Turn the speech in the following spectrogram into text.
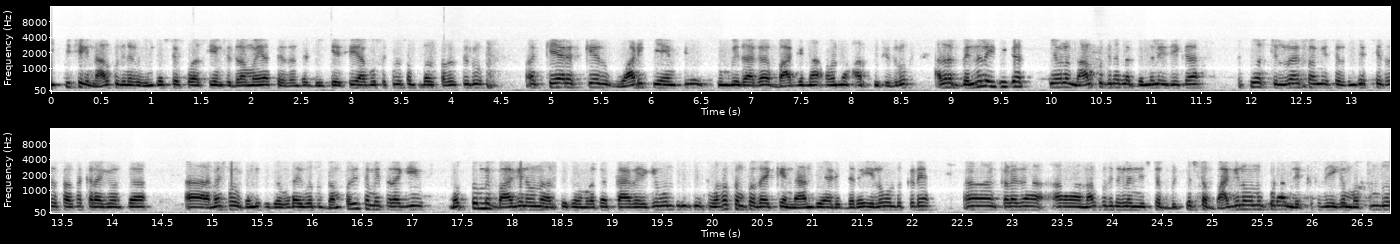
ಇತ್ತೀಚೆಗೆ ನಾಲ್ಕು ದಿನಗಳ ಹಿಂದಷ್ಟೇ ಕೂಡ ಸಿಎಂ ಸಿದ್ದರಾಮಯ್ಯ ಸೇರಿದಂತೆ ಡಿಕೆಸಿ ಹಾಗೂ ಸಚಿವ ಸಂಪುಟದ ಸದಸ್ಯರು ಕೆಆರ್ಎಸ್ಗೆ ವಾಡಿಕೆಯಂತೆ ತುಂಬಿದಾಗ ಬಾಗಿನವನ್ನು ಅರ್ಪಿಸಿದ್ರು. ಅದರ ಬೆನ್ನಲ್ಲೇ ಇದೀಗ ಕೇವಲ ನಾಲ್ಕು ದಿನಗಳ ಬೆನ್ನಲ್ಲೇ ಇದೀಗ ಸಚಿವ ಸ್ವಾಮಿ ಸೇರಿದಂತೆ ಕ್ಷೇತ್ರದ ಶಾಸಕರಾಗಿರುವಂತ ಆ, ರಮೇಶ್ ಬಾಬು ಬಂಧಿಸಿದ್ರು ಕೂಡ ಇವತ್ತು ದಂಪತಿ ಸಮೇತರಾಗಿ ಮತ್ತೊಮ್ಮೆ ಬಾಗಿನವನ್ನು ಅರ್ಪಿಸುವ ಮೂಲಕ ಕಾವೇರಿಗೆ ಒಂದು ರೀತಿ ಹೊಸ ಸಂಪ್ರದಾಯಕ್ಕೆ ನಾಂದಿ ಆಡಿದ್ದಾರೆ ಎಲ್ಲೋ ಒಂದು ಕಡೆ ಕಳೆದ ನಾಲ್ಕು ದಿನಗಳಿಂದ ಬಿಟ್ಟಷ್ಟ ಬಾಗಿನವನ್ನು ಕೂಡ ಲೆಕ್ಕಿಸದೆ ಈಗ ಮತ್ತೊಂದು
